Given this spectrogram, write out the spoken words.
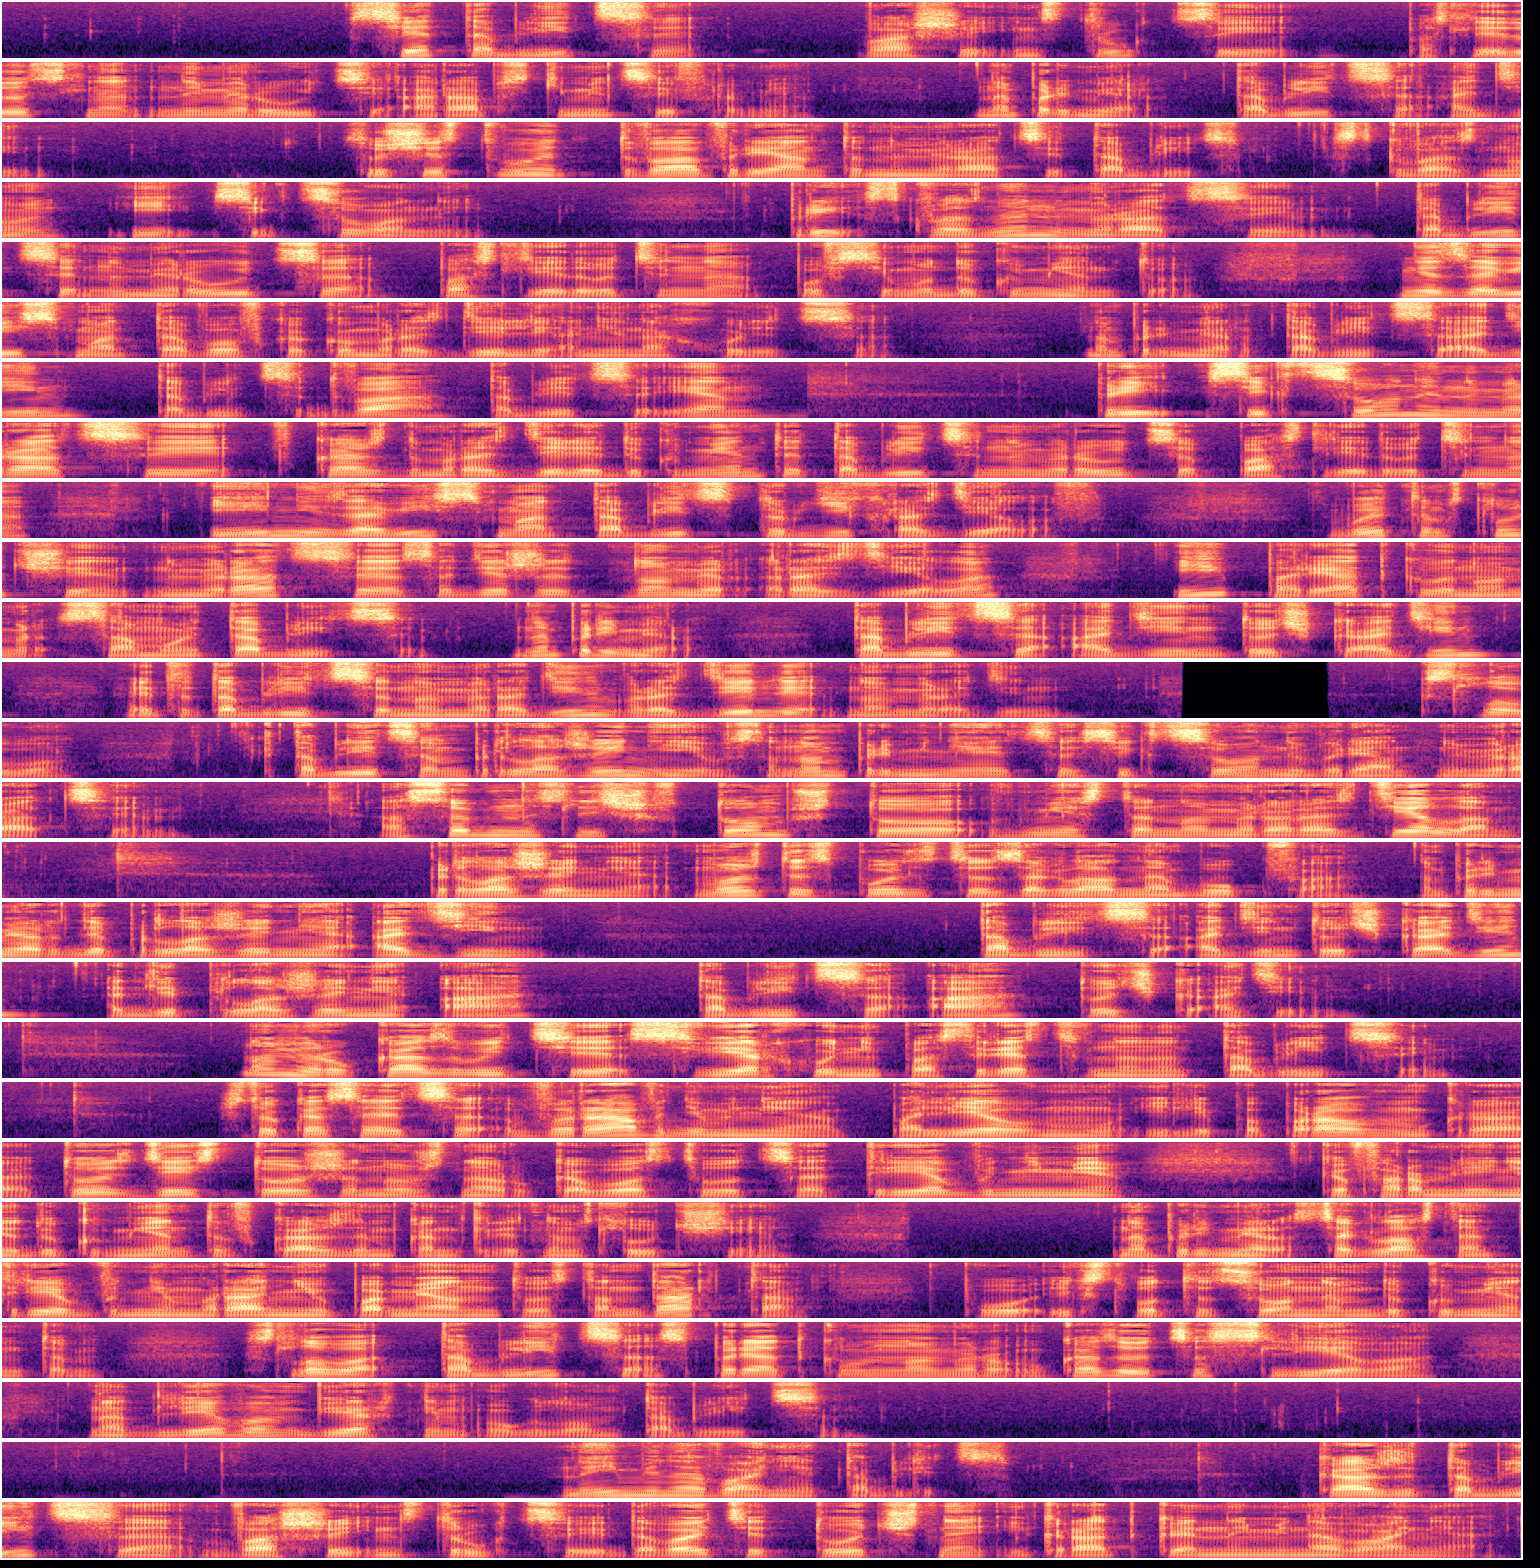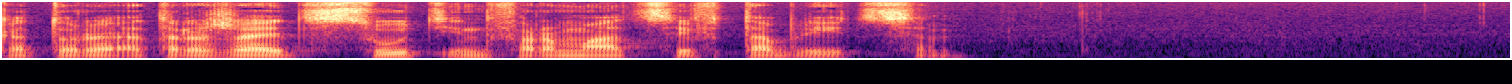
Все таблицы вашей инструкции последовательно нумеруйте арабскими цифрами. Например, таблица 1. Существует два варианта нумерации таблиц – сквозной и секционный. При сквозной нумерации таблицы нумеруются последовательно по всему документу, независимо от того, в каком разделе они находятся. Например, таблица 1, таблица 2, таблица N. При секционной нумерации в каждом разделе документа таблицы нумеруются последовательно и независимо от таблиц других разделов. В этом случае нумерация содержит номер раздела – и порядковый номер самой таблицы. Например, таблица 1.1 – это таблица номер 1 в разделе номер 1. К слову, к таблицам приложений в основном применяется секционный вариант нумерации. Особенность лишь в том, что вместо номера раздела приложения может использоваться заглавная буква. Например, для приложения 1 – таблица 1.1, а для приложения А – таблица А.1. Номер указывайте сверху непосредственно над таблицей. Что касается выравнивания по левому или по правому краю, то здесь тоже нужно руководствоваться требованиями к оформлению документа в каждом конкретном случае. Например, согласно требованиям ранее упомянутого стандарта по эксплуатационным документам, слово «таблица» с порядковым номером указывается слева, над левым верхним углом таблицы. Наименование таблиц. Каждой таблице в вашей инструкции давайте точное и краткое наименование, которое отражает суть информации в таблице.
